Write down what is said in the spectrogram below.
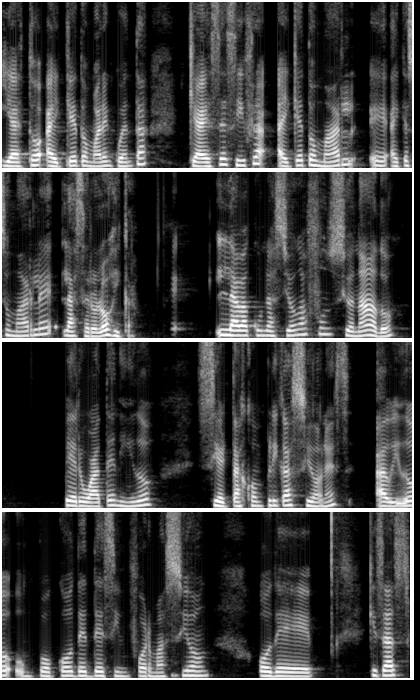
Y a esto hay que tomar en cuenta que a esa cifra hay que, tomar, eh, hay que sumarle la serológica. La vacunación ha funcionado, pero ha tenido ciertas complicaciones. Ha habido un poco de desinformación o de quizás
